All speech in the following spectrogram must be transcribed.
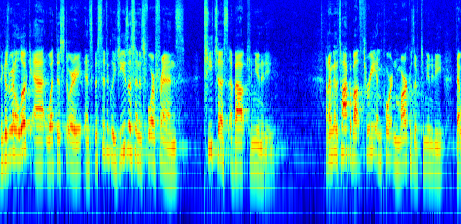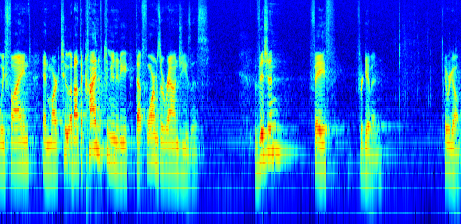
Because we're going to look at what this story, and specifically Jesus and his four friends, teach us about community. And I'm going to talk about three important markers of community that we find in Mark 2 about the kind of community that forms around Jesus vision, faith, forgiven. Here we go.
